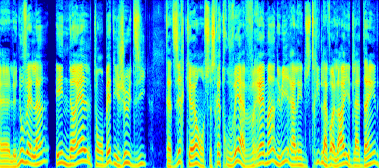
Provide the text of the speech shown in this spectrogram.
euh, le Nouvel An et Noël tombaient des jeudis. C'est-à-dire qu'on se serait trouvé à vraiment nuire à l'industrie de la volaille et de la dinde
